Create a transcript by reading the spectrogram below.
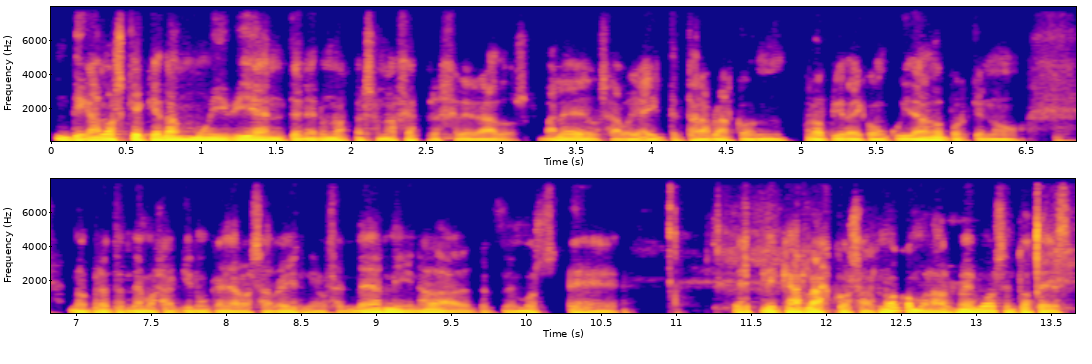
digamos que queda muy bien tener unos personajes pregenerados, ¿vale? O sea, voy a intentar hablar con propiedad y con cuidado, porque no, no pretendemos aquí, nunca ya lo sabéis, ni ofender ni nada, pretendemos eh, explicar las cosas, ¿no? Como las vemos. Entonces,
